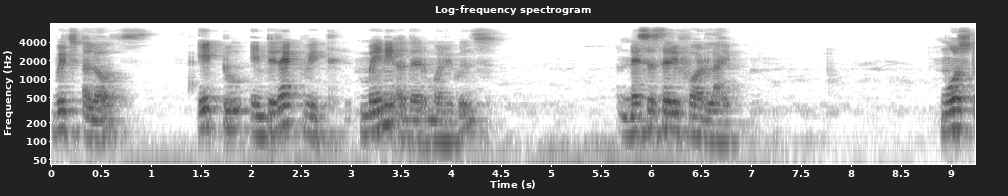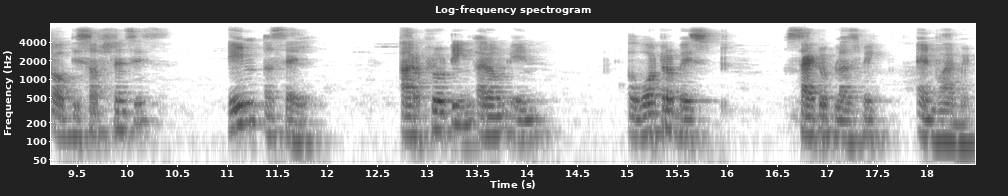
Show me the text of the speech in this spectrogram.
which allows it to interact with many other molecules necessary for life. Most of the substances in a cell are floating around in a water-based cytoplasmic environment.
